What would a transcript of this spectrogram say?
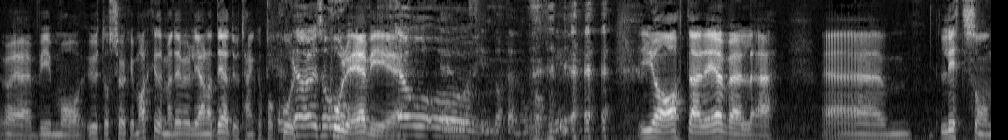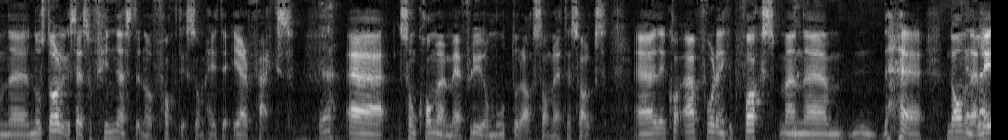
Eh, vi må ut og søke markedet, men det er vel gjerne det du tenker på. Hvor, Ja, altså, hvor og- er vi? eh? Ja, og, og. Ja, der er vel eh, eh, Litt sånn nostalgisk sett så finnes det noe faktisk som heter Airfax. Eh, som kommer med fly og motorer som er til salgs. Eh, det, jeg får den ikke på faks, men eh, navnet, li,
